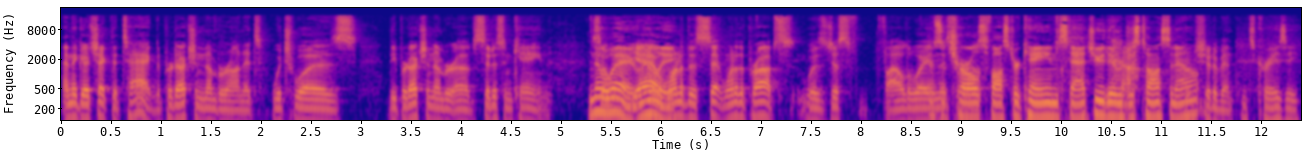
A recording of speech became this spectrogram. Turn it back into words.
And they go check the tag, the production number on it, which was the production number of Citizen Kane. No So, way, Yeah, really? one of the set, one of the props was just filed away. It was a Charles warehouse. Foster Kane statue they were just tossing out. it should have been. It's crazy.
